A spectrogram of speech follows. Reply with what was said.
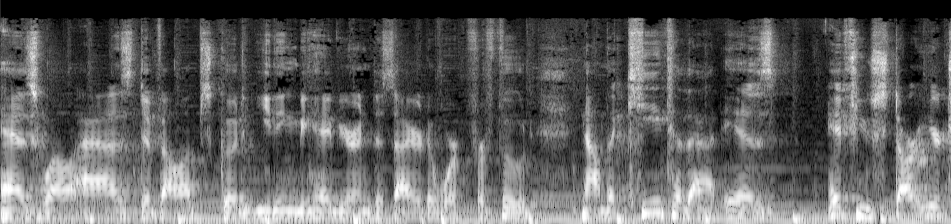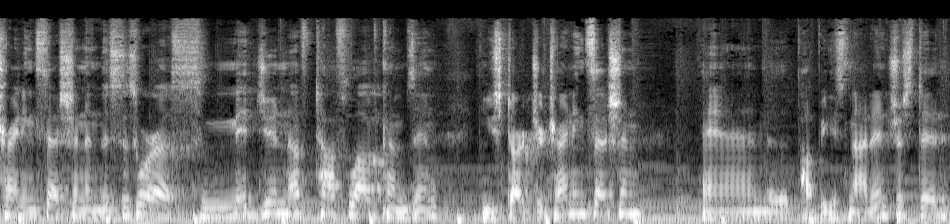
as well as develops good eating behavior and desire to work for food. Now, the key to that is if you start your training session, and this is where a smidgen of tough love comes in, you start your training session and the puppy is not interested,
